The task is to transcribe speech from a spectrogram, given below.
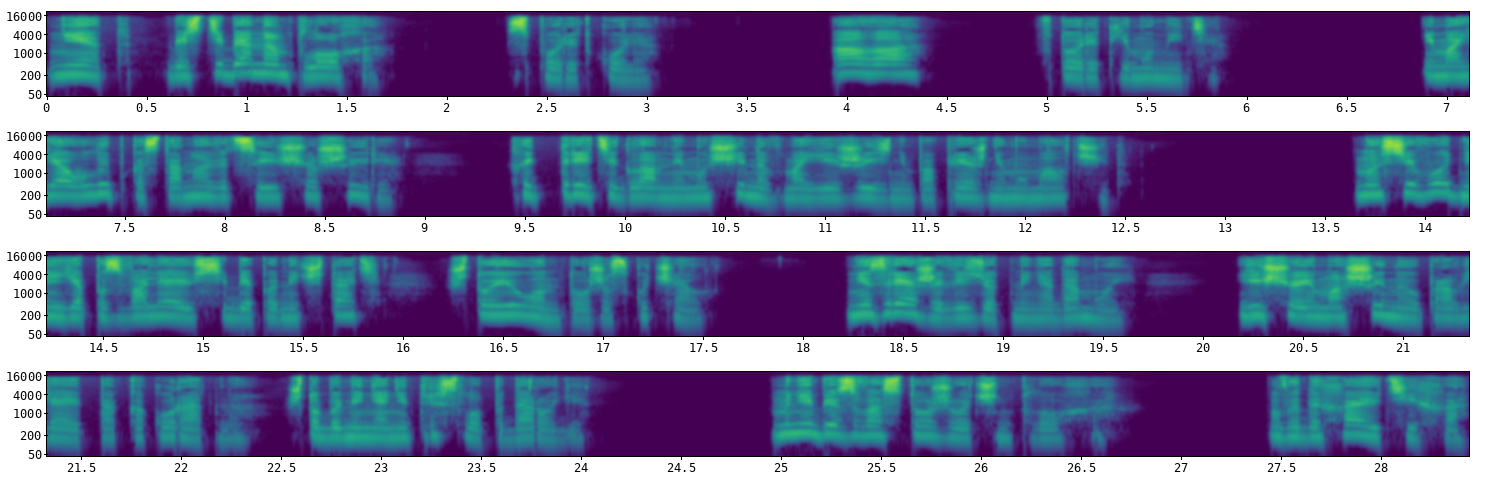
«Нет, без тебя нам плохо», — спорит Коля. «Ага», — вторит ему Митя. И моя улыбка становится еще шире, хоть третий главный мужчина в моей жизни по-прежнему молчит. Но сегодня я позволяю себе помечтать, что и он тоже скучал. Не зря же везет меня домой. Еще и машиной управляет так аккуратно, чтобы меня не трясло по дороге. Мне без вас тоже очень плохо. Выдыхаю тихо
